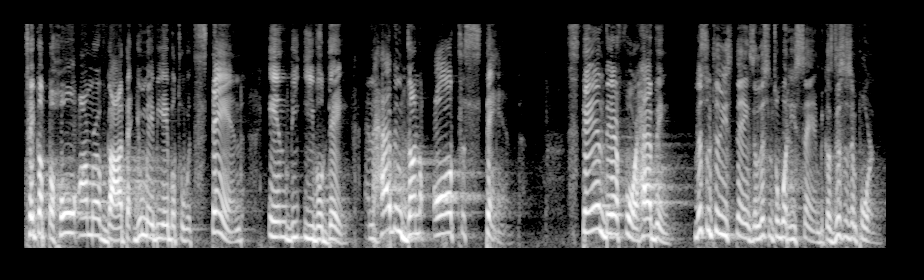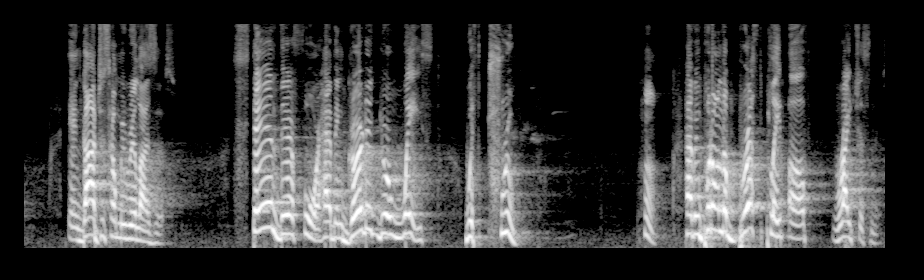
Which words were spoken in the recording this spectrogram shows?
take up the whole armor of God that you may be able to withstand in the evil day. And having done all to stand, stand therefore, having listen to these things and listen to what he's saying because this is important. And God just helped me realize this. Stand therefore, having girded your waist with truth, hmm. having put on the breastplate of righteousness,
